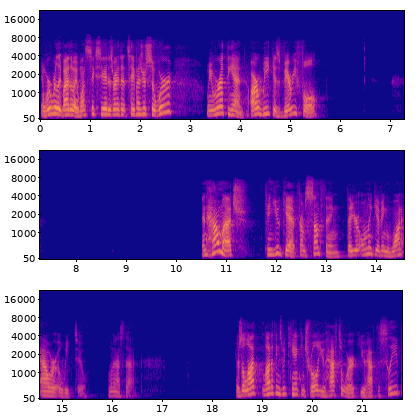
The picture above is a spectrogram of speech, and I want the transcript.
And we're really, by the way, 168 is right at that tape measure. So we're I mean, we're at the end. Our week is very full. And how much can you get from something that you're only giving one hour a week to? I want to ask that. There's a lot, a lot of things we can't control. You have to work, you have to sleep,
